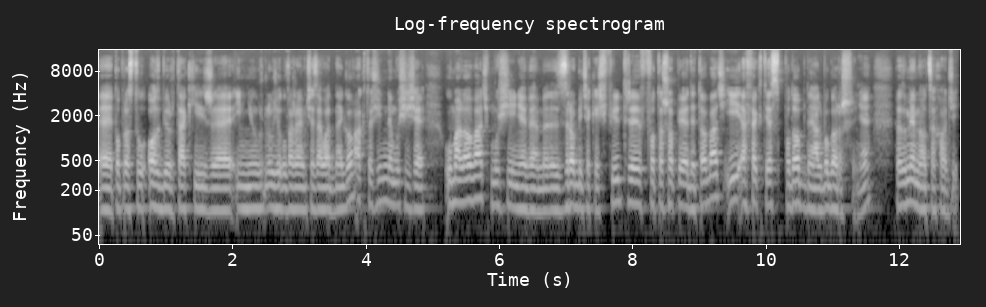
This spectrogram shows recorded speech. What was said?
e, po prostu odbiór taki, że inni ludzie uważają cię za ładnego, a ktoś inny musi się umalować, musi, nie wiem, zrobić jakieś filtry w Photoshopie edytować i efekt jest podobny albo gorszy, nie? Rozumiemy o co chodzi.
